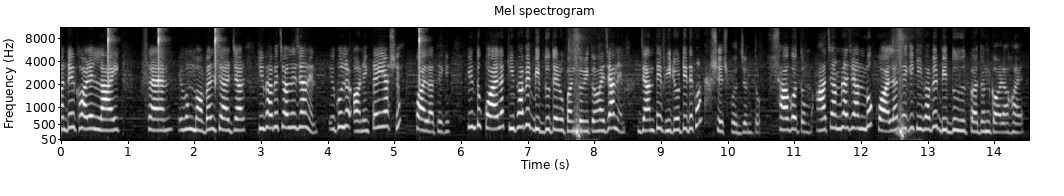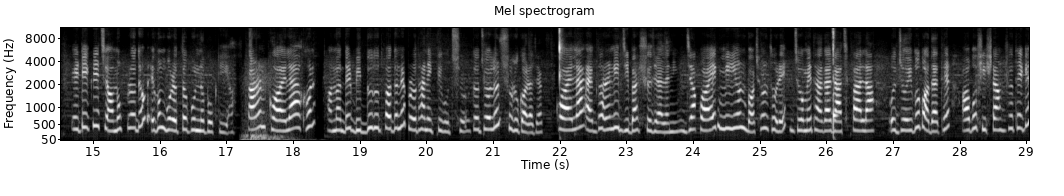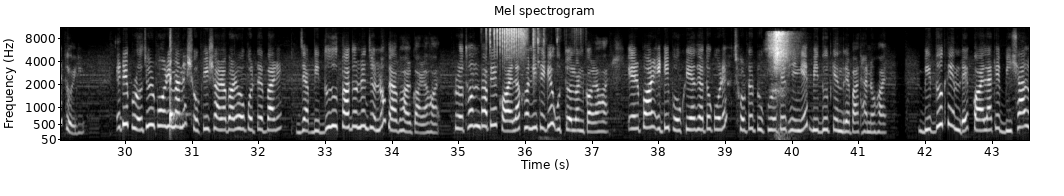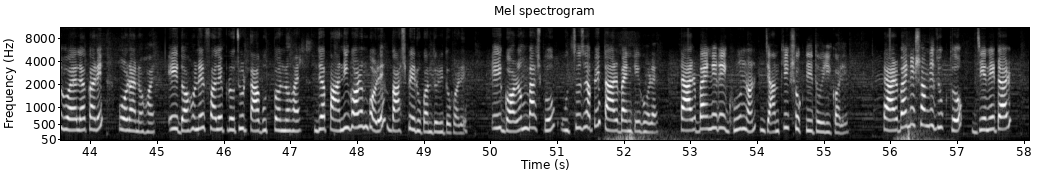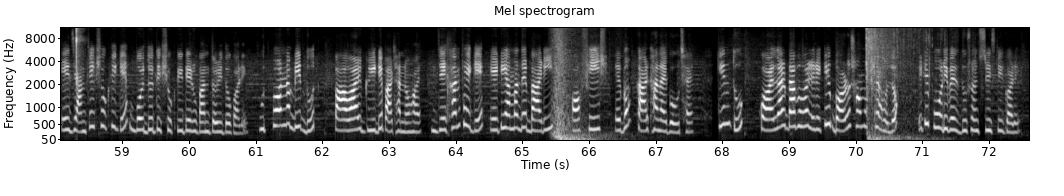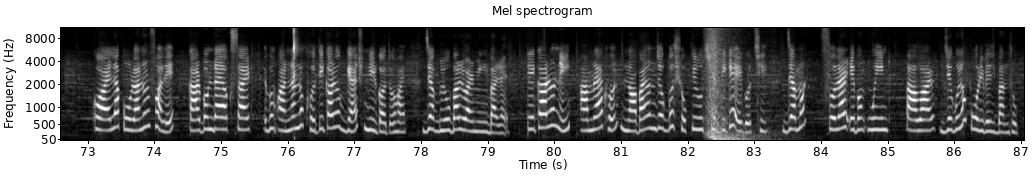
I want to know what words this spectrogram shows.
আমাদের ঘরে light fan এবং মোবাইল চার্জার কীভাবে চলে জানেন? এগুলোর অনেকটাই আসে কয়লা থেকে। কিন্তু কয়লা কীভাবে বিদ্যুতে রূপান্তরিত হয় জানেন? জানতে ভিডিওটি দেখুন শেষ পর্যন্ত। স্বাগতম। আজ আমরা জানব কয়লা থেকে কীভাবে বিদ্যুৎ উৎপাদন করা হয়। এটি একটি চমকপ্রদ এবং গুরুত্বপূর্ণ প্রক্রিয়া। কারণ কয়লা এখন আমাদের বিদ্যুৎ উৎপাদনের প্রধান একটি উৎস। তো চলুন শুরু করা যাক। কয়লা এক ধরনের জীবাশ্ম জ্বালানি, যা কয়েক মিলিয়ন বছর ধরে জমে থাকা গাছপালা ও জৈব পদার্থের অবশিষ্টাংশ থেকে তৈরি। এটি প্রচুর পরিমাণে শক্তি সরবরাহ করতে পারে, যা বিদ্যুৎ উৎপাদনের জন্য ব্যবহার করা হয়। প্রথম ধাপে কয়লা খনি থেকে উত্তোলন করা হয়। এরপর এটি প্রক্রিয়াজাত করে ছোট টুকরোতে ভেঙে বিদ্যুৎ কেন্দ্রে পাঠানো হয়। বিদ্যুৎ কেন্দ্রে কয়লাকে বিশাল আকারে পোড়ানো হয়। এই দহনের ফলে প্রচুর তাপ উৎপন্ন হয়, যা পানি গরম করে বাষ্পে রূপান্তরিত করে। এই গরম বাষ্প উচ্চ চাপে টারবাইনকে ঘোরায়। টারবাইনের এই ঘূর্ণন যান্ত্রিক শক্তি তৈরি করে। টারবাইনের সঙ্গে যুক্ত জেনারেটর এই যান্ত্রিক শক্তিকে বৈদ্যুতিক শক্তিতে রূপান্তরিত করে। উৎপন্ন বিদ্যুৎ পাওয়ার গ্রিডে পাঠানো হয়, যেখান থেকে এটি আমাদের বাড়ি অফিস এবং কারখানায় পৌঁছায়। কিন্তু কয়লার ব্যবহারের একটি বড় সমস্যা হলো, এটি পরিবেশ দূষণ সৃষ্টি করে। কয়লা পোড়ানোর ফলে কার্বন ডাইঅক্সাইড এবং অন্যান্য ক্ষতিকারক গ্যাস নির্গত হয়, যা গ্লোবাল ওয়ার্মিং বাড়ায়। এ কারণেই আমরা এখন নবায়নযোগ্য শক্তির উৎসের দিকে এগোচ্ছি, যেমন সোলার এবং উইন্ড পাওয়ার যেগুলো পরিবেশ বান্ধব।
